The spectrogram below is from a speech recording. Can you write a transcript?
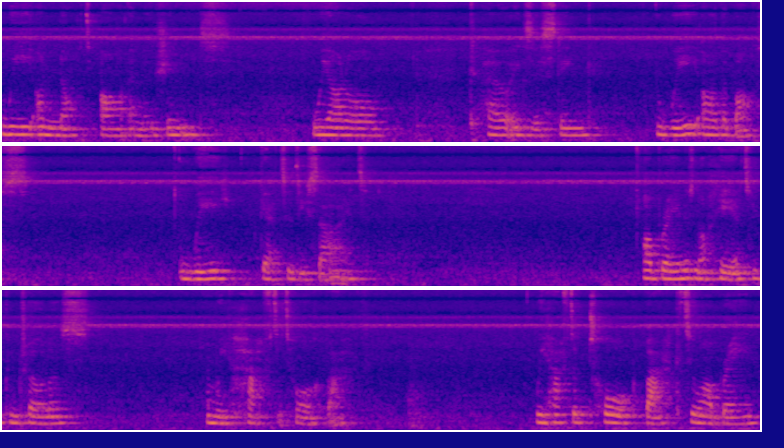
we are not our emotions. We are all coexisting we are the boss. We get to decide. Our brain is not here to control us, and we have to talk back. We have to talk back to our brain.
